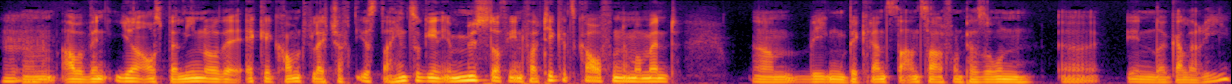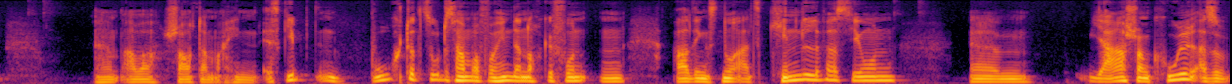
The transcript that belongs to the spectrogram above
Mhm. Ähm, aber wenn ihr aus Berlin oder der Ecke kommt, vielleicht schafft ihr es da hinzugehen. Ihr müsst auf jeden Fall Tickets kaufen im Moment, ähm, wegen begrenzter Anzahl von Personen äh, in der Galerie. Ähm, aber schaut da mal hin. Es gibt ein Buch dazu, das haben wir vorhin dann noch gefunden, allerdings nur als Kindle-Version. Ähm, ja, schon cool. Also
